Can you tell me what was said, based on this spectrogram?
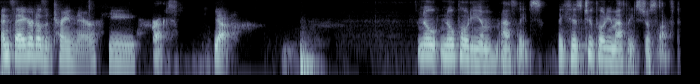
and sager doesn't train there he Correct. yeah No, no podium athletes. Like his two podium athletes just left.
